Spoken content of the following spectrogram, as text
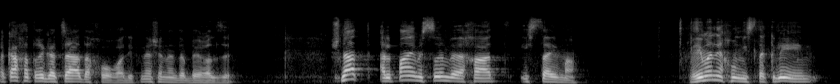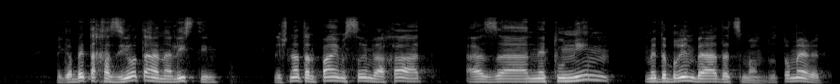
לקחת רגע צעד אחורה, לפני שנדבר על זה. שנת 2021 הסתיימה, ואם אנחנו מסתכלים לגבי תחזיות האנליסטים לשנת 2021, אז הנתונים מדברים בעד עצמם. זאת אומרת,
